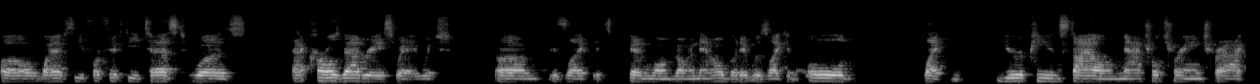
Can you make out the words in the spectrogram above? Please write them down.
uh, YFZ 450 test was at Carlsbad Raceway, which um, is like it's been long gone now, but it was like an old like European style natural terrain track.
